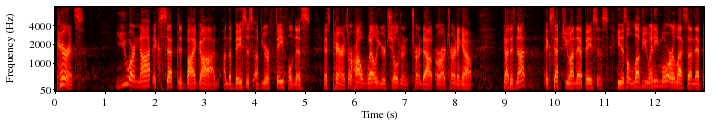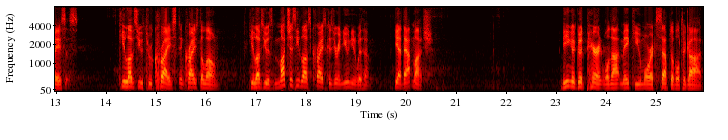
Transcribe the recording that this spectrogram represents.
Parents, you are not accepted by God on the basis of your faithfulness as parents or how well your children turned out or are turning out. God does not accept you on that basis. He doesn't love you any more or less on that basis. He loves you through Christ and Christ alone. He loves you as much as He loves Christ because you're in union with Him. Yeah, that much. Being a good parent will not make you more acceptable to God.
